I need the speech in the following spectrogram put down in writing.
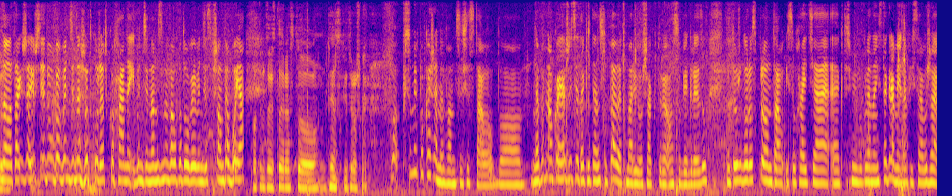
No, także już niedługo będzie nasz odkurzacz kochany i będzie nam zmywał podłogę i będzie sprzątał, bo ja Po tym co jest teraz to tęsknię troszkę. Po, w sumie pokażemy wam co się stało, bo na pewno kojarzycie taki ten supełek Mariusza, który on sobie gryzł, no to już go rozplątał i słuchajcie, e, ktoś mi w ogóle na Instagramie napisał, że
